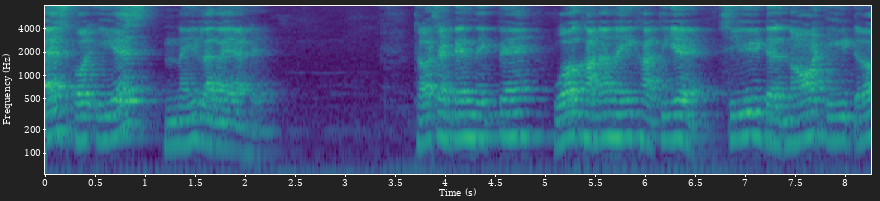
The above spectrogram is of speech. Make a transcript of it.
एस और ई एस नहीं लगाया है। थर्ड सेंटेंस देखते हैं, वह खाना नहीं खाती है she does not eat a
